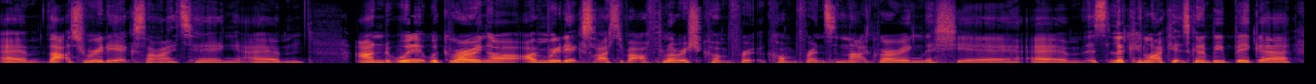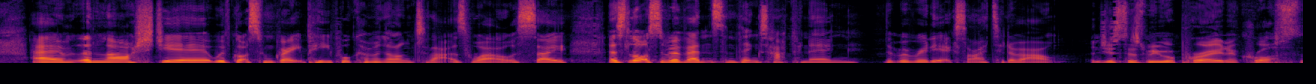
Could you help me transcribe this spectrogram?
Um, that's really exciting. Um, and we're, we're growing our, I'm really excited about our Flourish conference and that growing this year. Um, it's looking like it's going to be bigger um, than last year. We've got some great people coming along to that as well. So there's lots of events and things happening that we're really excited about. And just as we were praying across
